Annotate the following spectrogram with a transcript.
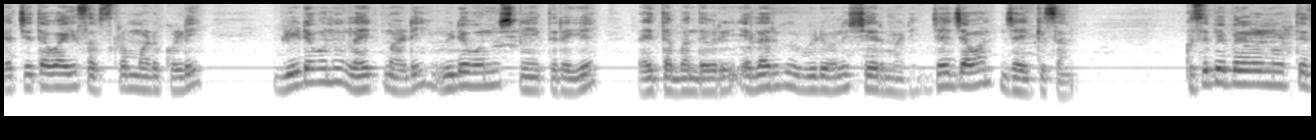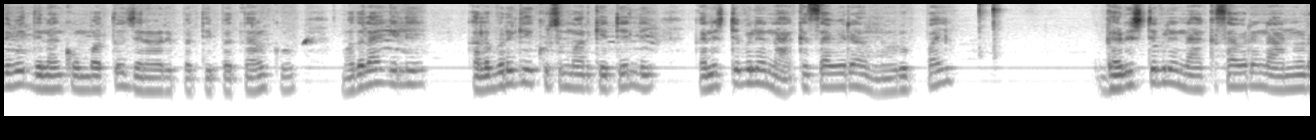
ಖಚಿತವಾಗಿ ಸಬ್ಸ್ಕ್ರೈಬ್ ಮಾಡಿಕೊಳ್ಳಿ. ವಿಡಿಯೋವನ್ನು ಲೈಕ್ ಮಾಡಿ, ವಿಡಿಯೋವನ್ನು ಸ್ನೇಹಿತರಿಗೆ, ರೈತ ಬಂದವರಿಗೆ ಎಲ್ಲರಿಗೂ ವಿಡಿಯೋವನ್ನು ಶೇರ್ ಮಾಡಿ. ಜೈ ಜವಾನ್, ಜೈ ಕಿಸಾನ್. ಕುಸುಬೆ ಬೆಲೆಗಳನ್ನು ನೋಡ್ತಿದ್ದೀವಿ ದಿನಾಂಕ ಒಂಬತ್ತು ಜನವರಿ ಇಪ್ಪತ್ತು ಇಪ್ಪತ್ನಾಲ್ಕು ಮೊದಲಾಗಿ ಇಲ್ಲಿ ಕಲಬುರಗಿ ಕೃಷಿ ಮಾರ್ಕೆಟಲ್ಲಿ ಕನಿಷ್ಠ ಬೆಲೆ ನಾಲ್ಕು ಸಾವಿರ ನೂರು ರೂಪಾಯಿ ಗರಿಷ್ಠ ಬೆಲೆ ನಾಲ್ಕು ಸಾವಿರ ನಾನ್ನೂರ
